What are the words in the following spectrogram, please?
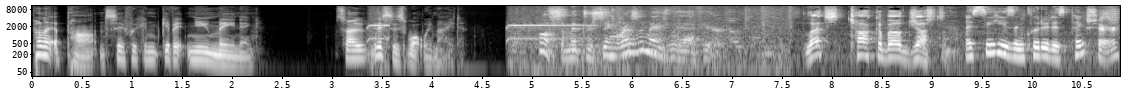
pull it apart and see if we can give it new meaning? So this is what we made. Well, some interesting resumes we have here. Let's talk about Justin. I see he's included his picture.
